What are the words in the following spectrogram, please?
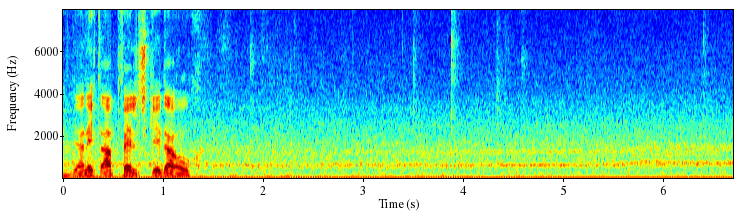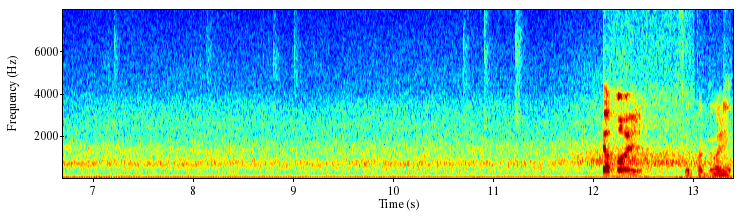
Wenn der nicht abfällt, geht er hoch. Jawohl. Super Goalie.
